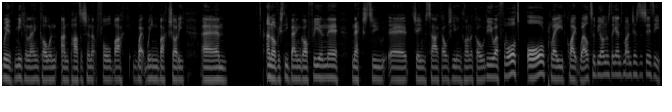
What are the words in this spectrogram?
with Mykolenko and, and Patterson at full back, wet wing back, sorry. Um, and obviously Ben Godfrey in there next to uh, James Tarkowski and Conor Coady, who I thought all played quite well, to be honest, against Manchester City.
